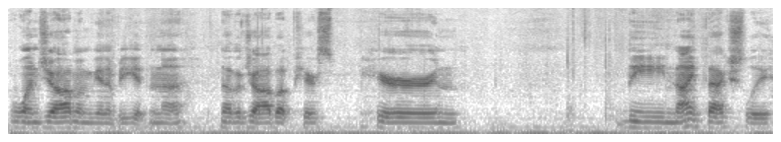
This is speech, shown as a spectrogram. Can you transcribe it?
one job. I'm gonna be getting a, another job up here here in the 9th actually.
